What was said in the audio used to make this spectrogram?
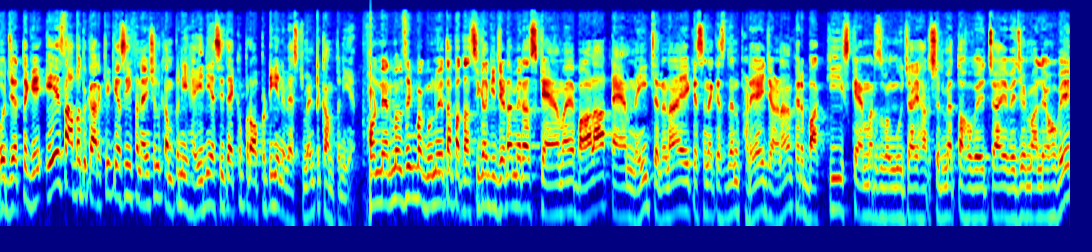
ਉਹ ਜਿੱਤ ਗਏ ਇਹ ਸਾਬਤ ਕਰਕੇ ਕਿ ਅਸੀਂ ਫਾਈਨੈਂਸ਼ੀਅਲ ਕੰਪਨੀ ਹੈ ਹੀ ਨਹੀਂ, ਅਸੀਂ ਤਾਂ ਇੱਕ ਪ੍ਰਾਪਰਟੀ ਇਨਵੈਸਟਮੈਂਟ ਕੰਪਨੀ ਹੈ। ਹੁਣ ਨਿਰਮਲ ਸਿੰਘ ਭੱਗੂ ਨੂੰ ਇਹ ਤਾਂ ਪਤਾ ਸੀਗਾ ਕਿ ਜਿਹੜਾ ਮੇਰਾ ਸਕੈਮ ਹੈ ਬਾਹਲਾ ਟਾਈਮ ਨਹੀਂ ਚੱਲਣਾ, ਇਹ ਕਿਸੇ ਨਾ ਕਿਸੇ ਦਿਨ ਫੜਿਆ ਹੀ ਜਾਣਾ, ਫਿਰ ਬਾਕੀ ਸਕੈਮਰਸ ਵਾਂਗੂ ਚਾਹੇ ਹਰਸ਼ਦ ਮਹਿਤਾ ਹੋਵੇ, ਚਾਹੇ ਵਿਜੇ ਮਾਲਿਆ ਹੋਵੇ,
